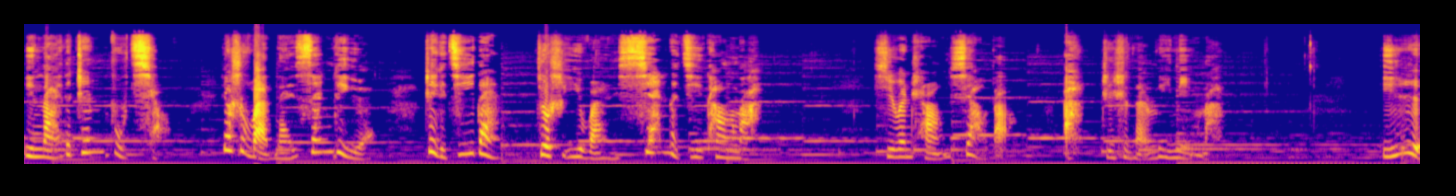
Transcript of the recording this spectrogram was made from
你来的真不巧。要是晚来三个月，这个鸡蛋就是一碗鲜的鸡汤啦。”徐文长笑道。真是难为您了。一日，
